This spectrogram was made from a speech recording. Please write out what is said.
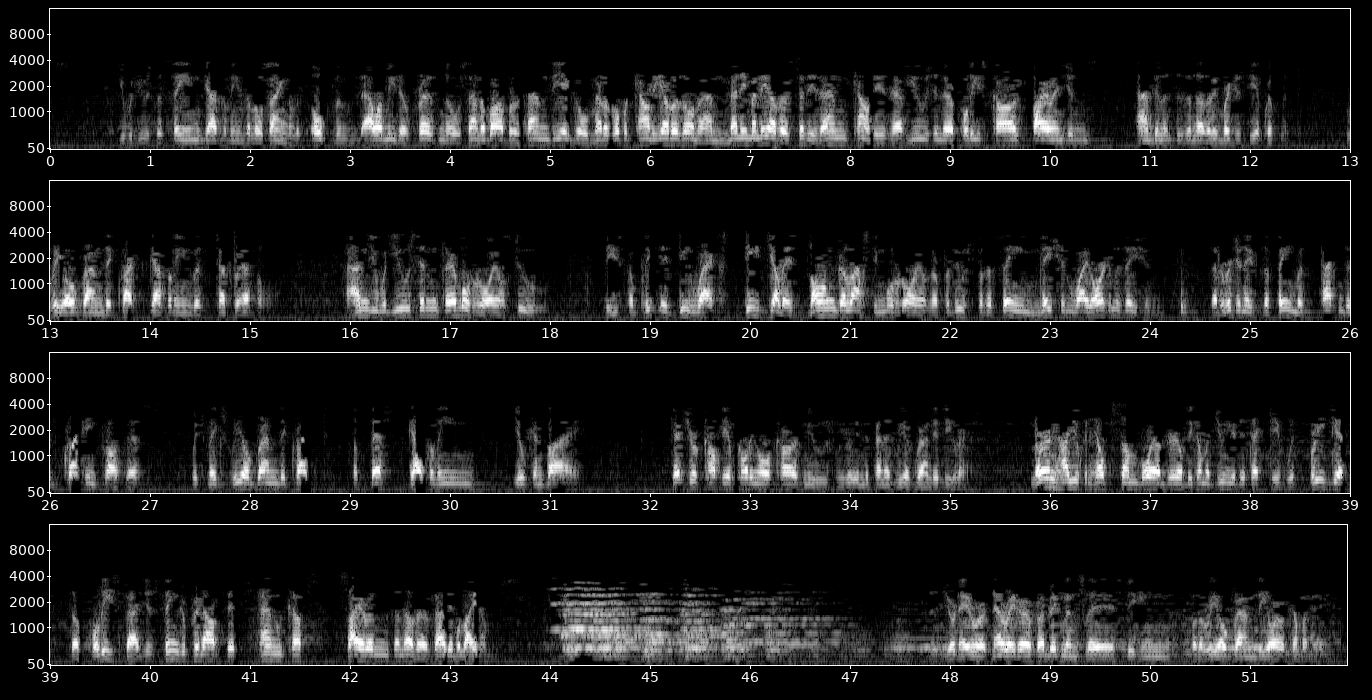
You would use the same gasoline that Los Angeles, Oakland, Alameda, Fresno, Santa Barbara, San Diego, Maricopa County, Arizona, and many, many other cities and counties have used in their police cars, fire engines, ambulances, and other emergency equipment. Rio Grande cracked gasoline with tetraethyl. And you would use Sinclair motor oils, too. These completely de-waxed, de-jellied, longer-lasting motor oils are produced by the same nationwide organization that originated the famous patented cracking process, which makes Rio Grande cracked the best gasoline you can buy. Get your copy of Calling All Cars News from your independent Rio Grande dealer. Learn how you can help some boy or girl become a junior detective with free gifts of police badges, fingerprint outfits, handcuffs, sirens, and other valuable items. This is your narrator, Frederick Lindsley, speaking for the Rio Grande Oil Company.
